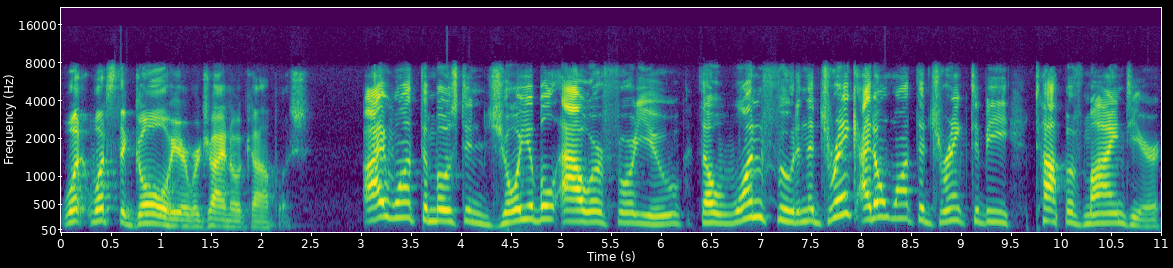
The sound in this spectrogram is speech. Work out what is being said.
what what's the goal here we're trying to accomplish? I want the most enjoyable hour for you. The one food and the drink, I don't want the drink to be top of mind here.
